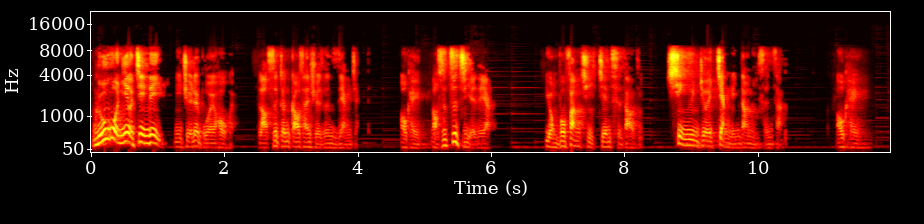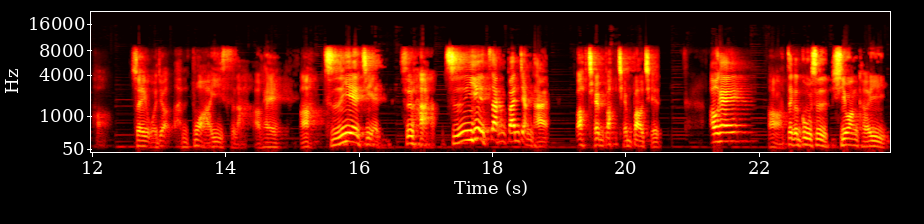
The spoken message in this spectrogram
如果你有尽力，你绝对不会后悔。老师跟高三学生是这样讲的。OK，老师自己也这样，永不放弃，坚持到底，幸运就会降临到你身上。OK，所以我就很不好意思啦。OK，啊，职业减是吧？职业站颁奖台，抱歉，抱歉，抱歉。OK。啊，这个故事希望可以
